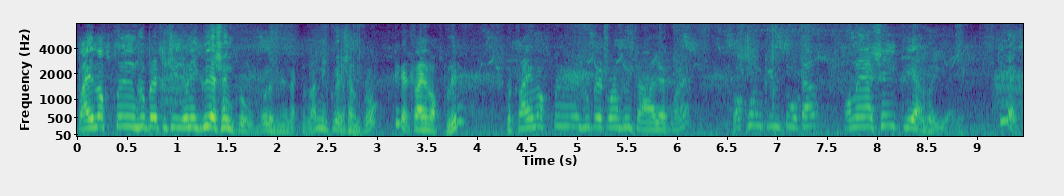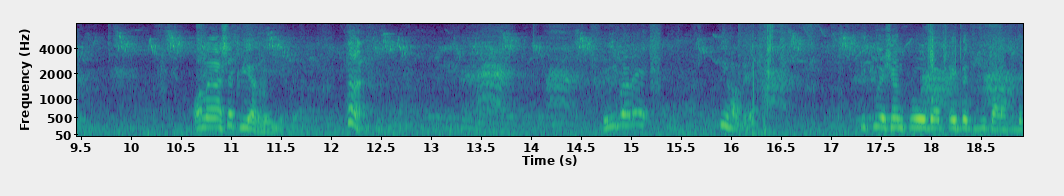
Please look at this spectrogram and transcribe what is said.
ক্লাইমক্স তুলিন গ্রুপের কিছু যেমন ইকুয়েশন প্রো বলে দিলেন একটা নাম ইকুয়েশন প্রো ঠিক আছে ক্লাইমক্স তুলিন তো ক্লাইমক্স তুলিন গ্রুপের কোনো কিছু চালালে পরে তখন কিন্তু ওটা অনায়াসেই ক্লিয়ার হয়ে যাবে। ঠিক আছে? অনায়াসে ক্লিয়ার হয়ে যাবে। হ্যাঁ? এইবারে কি হবে? ইকুয়েশন প্রো বা টাইপের কিছু চালাতে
